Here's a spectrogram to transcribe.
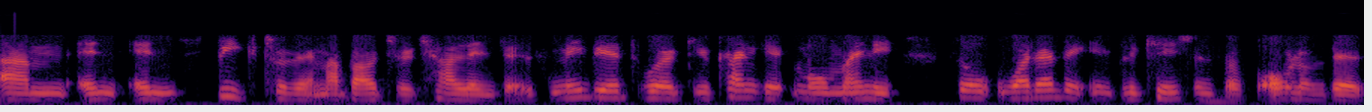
um, and, and speak to them about your challenges. Maybe at work you can't get more money. So, what are the implications of all of this?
